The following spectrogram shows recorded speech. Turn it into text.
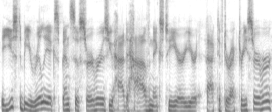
It used to be really expensive servers you had to have next to your, your Active Directory server.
